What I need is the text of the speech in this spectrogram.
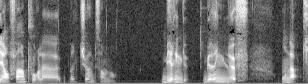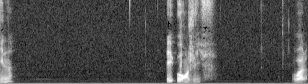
Et enfin pour la Breacher, il me semble, non? Bearing. Bearing 9, on a Kin et Orange Vif. Voilà.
